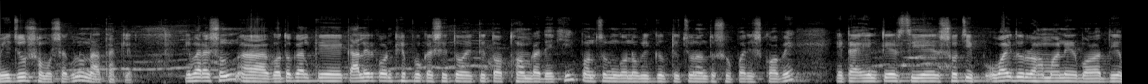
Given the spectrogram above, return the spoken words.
মেজর সমস্যাগুলো না থাকলে। এবার আসুন গতকালকে কালের কণ্ঠে প্রকাশিত একটি তথ্য আমরা দেখি। পঞ্চম গণবিজ্ঞপ্তি চূড়ান্ত সুপারিশ কবে? এটা এনটিআরসি এর সচিব ওবায়দুর রহমানের বরাদ দিয়ে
